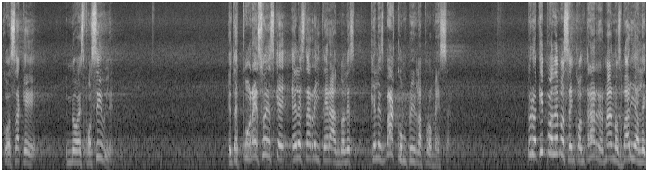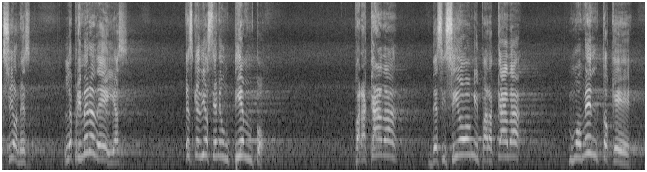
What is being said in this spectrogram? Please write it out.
Cosa que no es posible. Entonces, por eso es que Él está reiterándoles que les va a cumplir la promesa. Pero aquí podemos encontrar, hermanos, varias lecciones. La primera de ellas es que Dios tiene un tiempo para cada decisión y para cada momento que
